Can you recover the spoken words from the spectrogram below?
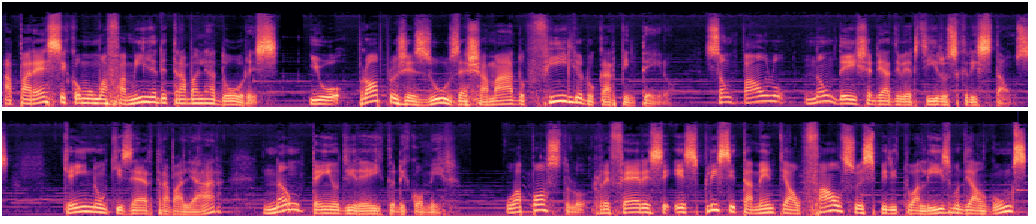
aparece como uma família de trabalhadores e o próprio Jesus é chamado filho do carpinteiro. São Paulo não deixa de advertir os cristãos. Quem não quiser trabalhar não tem o direito de comer. O apóstolo refere-se explicitamente ao falso espiritualismo de alguns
